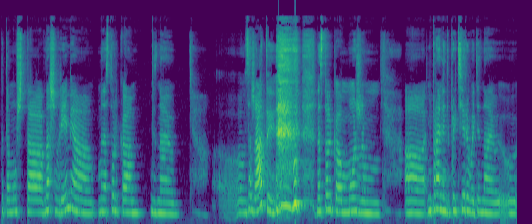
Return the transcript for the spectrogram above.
потому что в наше время мы настолько, не знаю, зажаты, настолько можем неправильно интерпретировать, не знаю,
